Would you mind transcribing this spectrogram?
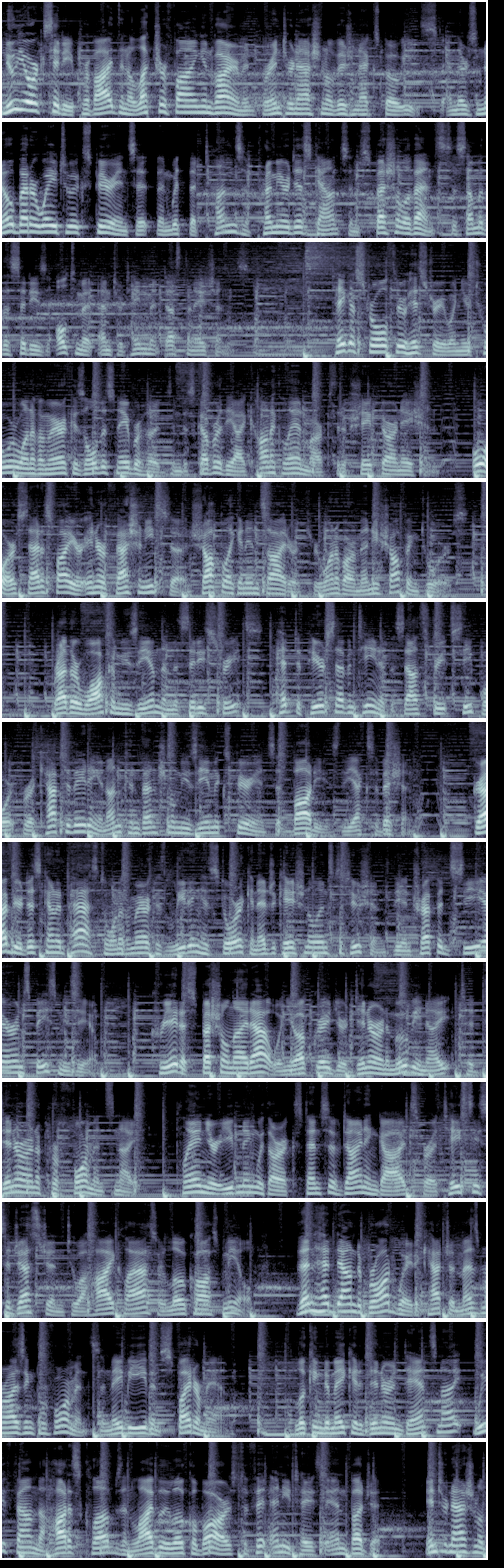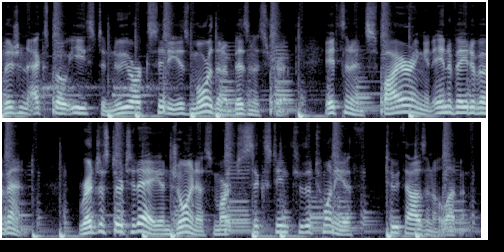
New York City provides an electrifying environment for International Vision Expo East, and there's no better way to experience it than with the tons of premier discounts and special events to some of the city's ultimate entertainment destinations. Take a stroll through history when you tour one of America's oldest neighborhoods and discover the iconic landmarks that have shaped our nation. Or satisfy your inner fashionista and shop like an insider through one of our many shopping tours. Rather walk a museum than the city streets? Head to Pier 17 at the South Street Seaport for a captivating and unconventional museum experience at bodies the exhibition. Grab your discounted pass to one of America's leading historic and educational institutions, the Intrepid Sea, Air, and Space Museum. Create a special night out when you upgrade your dinner and a movie night to dinner and a performance night. Plan your evening with our extensive dining guides for a tasty suggestion to a high class or low cost meal. Then head down to Broadway to catch a mesmerizing performance and maybe even Spider Man. Looking to make it a dinner and dance night? We've found the hottest clubs and lively local bars to fit any taste and budget. International Vision Expo East in New York City is more than a business trip, it's an inspiring and innovative event. Register today and join us March 16th through the 20th, 2011.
